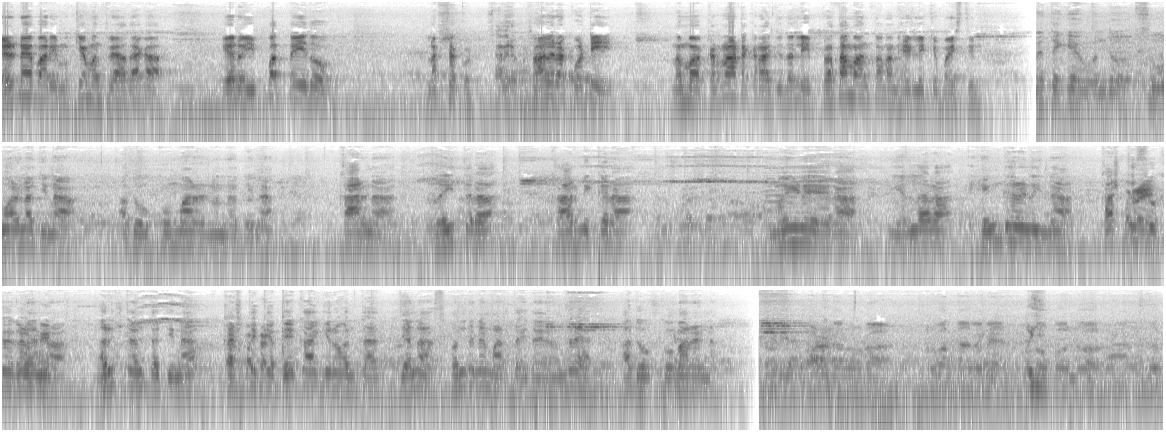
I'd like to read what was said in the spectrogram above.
ಎರಡನೇ ಬಾರಿ ಮುಖ್ಯಮಂತ್ರಿ ಆದಾಗ ಏನು ಇಪ್ಪತ್ತೈದು ಲಕ್ಷ ಕೋಟಿ. ಸಾವಿರ ಕೋಟಿ ನಮ್ಮ ಕರ್ನಾಟಕ ರಾಜ್ಯದಲ್ಲಿ ಪ್ರಥಮ ಅಂತ ನಾನು ಹೇಳಲಿಕ್ಕೆ ಬಯಸ್ತೀನಿ. ಜನತೆಗೆ ಒಂದು ಸುವರ್ಣ ದಿನ ಅದು ಕುಮಾರಣ್ಣನ ದಿನ. ಕಾರಣ ರೈತರ ಕಾರ್ಮಿಕರ ಮಹಿಳೆಯರ ಎಲ್ಲರ ಹೆಂಗರಳಿನ ಕಷ್ಟ ಸುಖಗಳನ್ನ ಅರಿತಂತ ಅರಿತಂಥ ದಿನ ಕಷ್ಟಕ್ಕೆ ಬೇಕಾಗಿರುವಂಥ ಜನ ಸ್ಪಂದನೆ ಮಾಡ್ತಾ ಇದ್ದಾರೆ ಅಂದರೆ ಅದು ಕುಮಾರಣ್ಣ. ಕುಮಾರಣ್ಣನವರ ಅರವತ್ತಾರನೇ ಇವತ್ತು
